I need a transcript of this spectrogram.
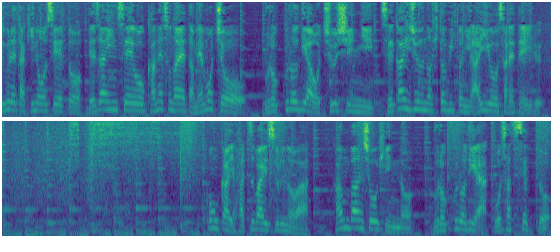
優れた機能性とデザイン性を兼ね備えたメモ帳、ブロックロディアを中心に世界中の人々に愛用されている。今回発売するのは、看板商品のブロックロディア5冊セット、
